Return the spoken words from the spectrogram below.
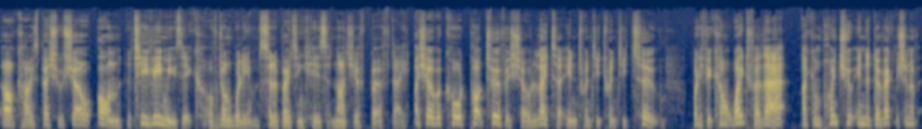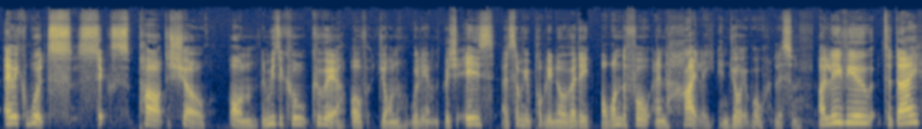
archive special show on the TV music of John Williams celebrating his 90th birthday. I shall record part two of this show later in 2022. But if you can't wait for that, I can point you in the direction of Eric Wood's six part show on the musical career of John Williams, which is, as some of you probably know already, a wonderful and highly enjoyable listen. I leave you today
